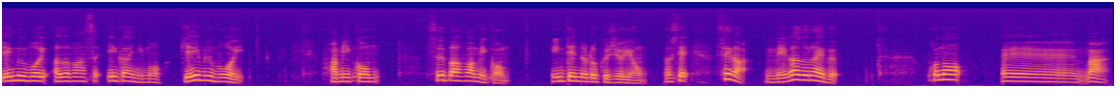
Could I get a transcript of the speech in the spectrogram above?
ゲームボーイアドバンス以外にもゲームボーイ、ファミコン、スーパーファミコン、任天堂64、そしてセガメガドライブ、この、えー、まあ、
